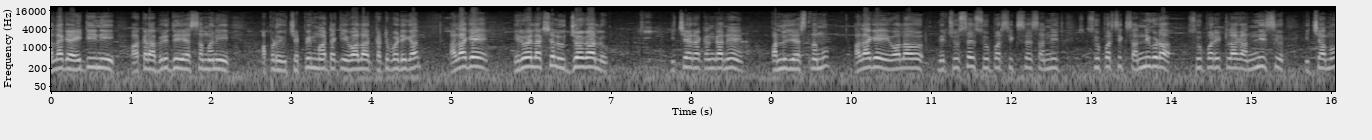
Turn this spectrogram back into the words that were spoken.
అలాగే ఐటీని అక్కడ అభివృద్ధి చేస్తామని అప్పుడు చెప్పిన మాటకి ఇవాళ కట్టుబడిగా అలాగే ఇరవై లక్షల ఉద్యోగాలు ఇచ్చే రకంగానే పనులు చేస్తున్నాము. అలాగే ఇవాళ మీరు చూస్తే సూపర్ సిక్సెస్ అన్ని సూపర్ సిక్స్ అన్నీ కూడా సూపర్ హిట్ లాగా అన్నీ ఇచ్చాము.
